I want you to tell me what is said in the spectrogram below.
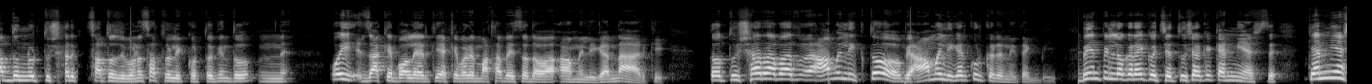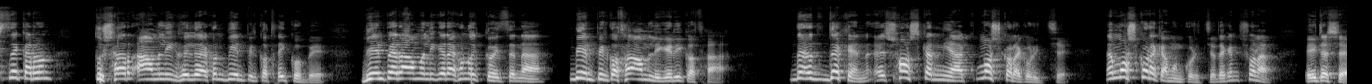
আব্দুল নুর তুষার ছাত্র জীবনে ছাত্রলীগ করতো, কিন্তু ওই যাকে বলে আর কি একেবারে মাথা বেঁচে দেওয়া আওয়ামী লীগের না আর কি। তো তুষার আবার আওয়ামী লীগ তো, আওয়ামী লীগের কুর করে থাকবি বিএনপির লোকেরাই করছে তুষারকে কেন নিয়ে আসছে? কেন নিয়ে আসছে কারণ তুষার আওয়ামী লীগ হইলে এখন বিএনপির কথাই কবে? বিএনপি আর আওয়ামী লীগের এখন ঐক্য হয়েছে না? বিএনপির কথা আওয়ামী লীগেরই কথা। দেখেন সংস্কার নিয়ে মস্করা করিচ্ছে। মস্করা কেমন করিচ্ছে? দেখেন, শোনান, এইটা সে।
